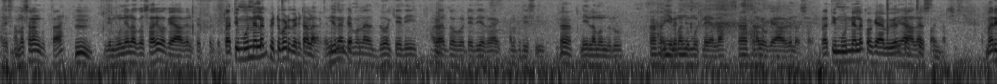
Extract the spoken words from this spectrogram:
అది సంవత్సరం గుత్త ఉమ్. ఇది మూడు నెలలకు ఒకసారి ఒక యాభై వేలు పెట్టుబడి. ప్రతి మూడు నెలలకు పెట్టుబడి పెట్టాలా ఎందుకంటే మళ్ళీ దోకేది అడలతో కొట్టేది కలుపు తీసి ఆ. నీళ్ళ మందులు ఈ. మందు ముట్లు వేయాలా ఆహా. అది ఒక యాభై వేలు వస్తుంది ప్రతి మూడు నెలలకు ఒక యాభై వేలు ఖర్చు వస్తుంది. మరి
